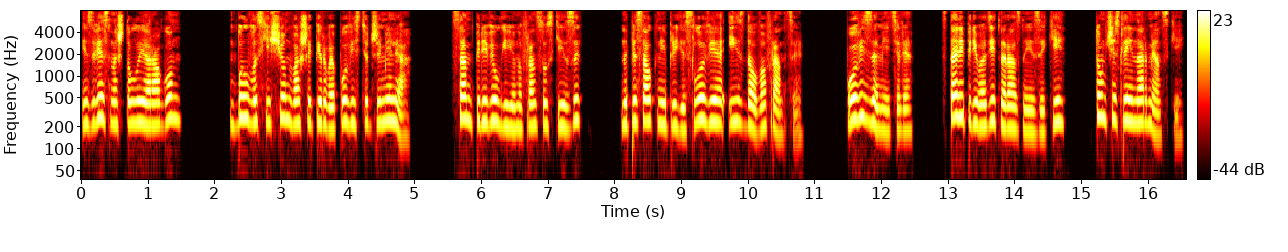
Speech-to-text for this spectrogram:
Известно, что Луи Арагон был восхищен вашей первой повестью «Джемиля». Сам перевел ее на французский язык, написал к ней предисловие и издал во Франции. Повесть заметили, стали переводить на разные языки, в том числе и на армянский.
